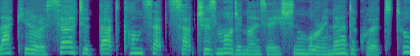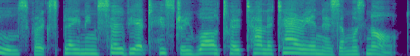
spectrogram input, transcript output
Laqueur asserted that concepts such as modernization were inadequate tools for explaining Soviet history while totalitarianism was not.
